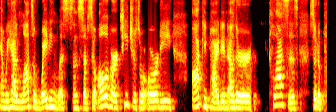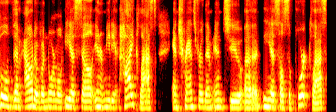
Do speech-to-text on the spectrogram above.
and we had lots of waiting lists and stuff. So all of our teachers were already occupied in other classes. So to pull them out of a normal ESL intermediate high class and transfer them into an ESL support class,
